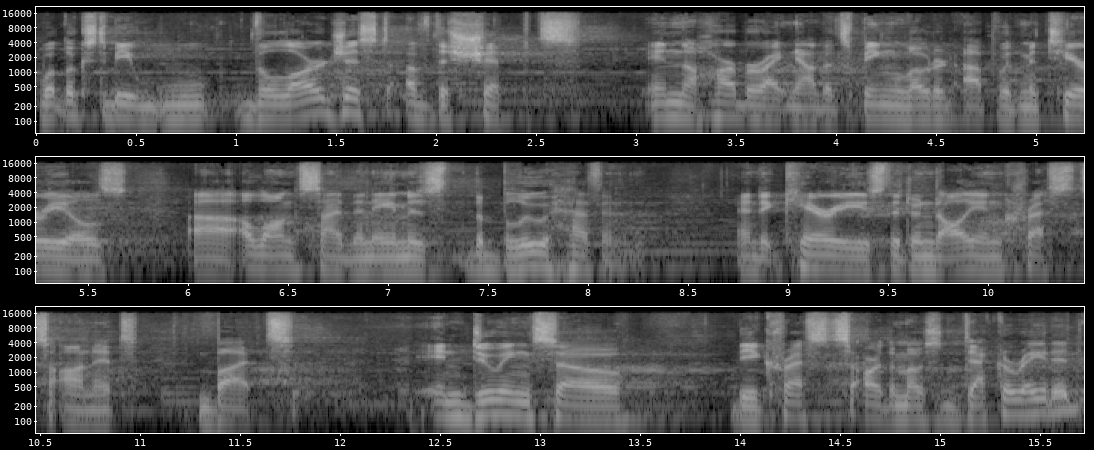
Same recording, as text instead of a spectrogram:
what looks to be w- the largest of the ships in the harbor right now that's being loaded up with materials uh, alongside the name is the Blue Heaven, and it carries the Dwendalian crests on it. But in doing so, the crests are the most decorated,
